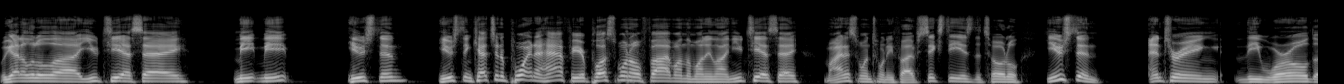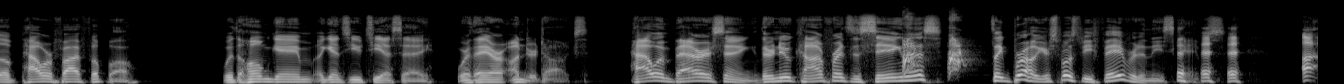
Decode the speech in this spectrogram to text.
We got a little uh, UTSA meet meet. Houston, Houston catching a point and a half here, plus 105 on the money line. UTSA minus 125. 60 is the total. Houston entering the world of Power Five football with a home game against UTSA where they are underdogs. How embarrassing! Their new conference is seeing this. It's like, bro, you're supposed to be favored in these games. I,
